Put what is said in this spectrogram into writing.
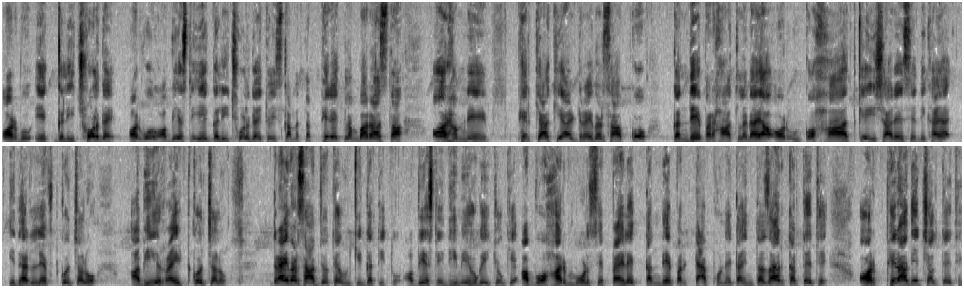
और वो एक गली छोड़ गए। और वो ऑब्वियसली एक गली छोड़ गए तो इसका मतलब फिर एक लंबा रास्ता। और हमने फिर क्या किया? ड्राइवर साहब को कंधे पर हाथ लगाया और उनको हाथ के इशारे से दिखाया, इधर लेफ़्ट को चलो, अभी राइट को चलो। ड्राइवर साहब जो थे, उनकी गति तो ऑब्वियसली धीमी हो गई, क्योंकि अब वो हर मोड़ से पहले कंधे पर टैप होने का इंतज़ार करते थे और फिर आगे चलते थे।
